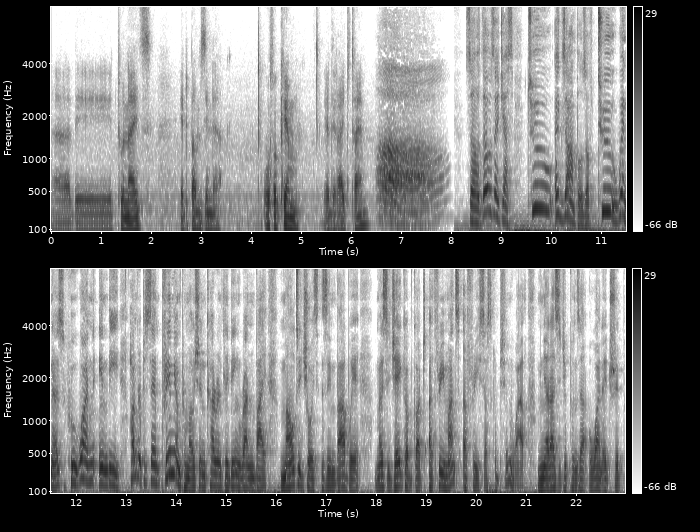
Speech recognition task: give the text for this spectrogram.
uh, the two nights at Pamuzinda, also came at the right time. So those are just two examples of two winners who won in the 100% premium promotion currently being run by MultiChoice Zimbabwe. Mercy Jacob got a three months a free subscription, while Munyaradzi Chipunza won a trip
